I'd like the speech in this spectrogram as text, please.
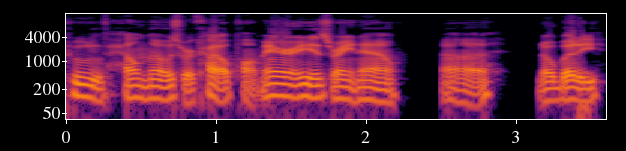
who the hell knows where Kyle Palmieri is right now. Uh, nobody.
